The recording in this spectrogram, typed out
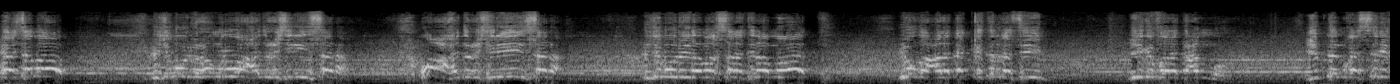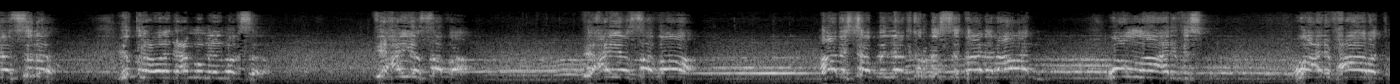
يا شباب يجيبون عمره 21 سنة. 21 سنة. يجيبون إلى مغسلة الأموات. يوضع على دكة الغسيل. يقف ولد عمه. يبدأ المغسل يغسله. يطلع ولد عمه من المغسلة في حي الصفا. في حي الصفا. هذا الشاب اللي أذكر قصته أنا الآن. والله أعرف اسمه. وأعرف حارته.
